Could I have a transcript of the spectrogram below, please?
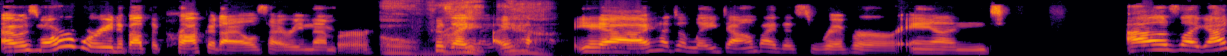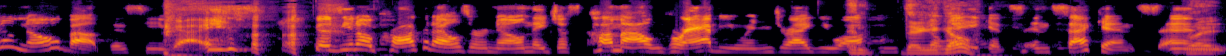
I was more worried about the crocodiles, I remember. Oh, Because right. I, I yeah. yeah, I had to lay down by this river and I was like, I don't know about this, you guys. Because, you know, crocodiles are known. They just come out, grab you, and drag you off. there you the go. It's in seconds. And right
